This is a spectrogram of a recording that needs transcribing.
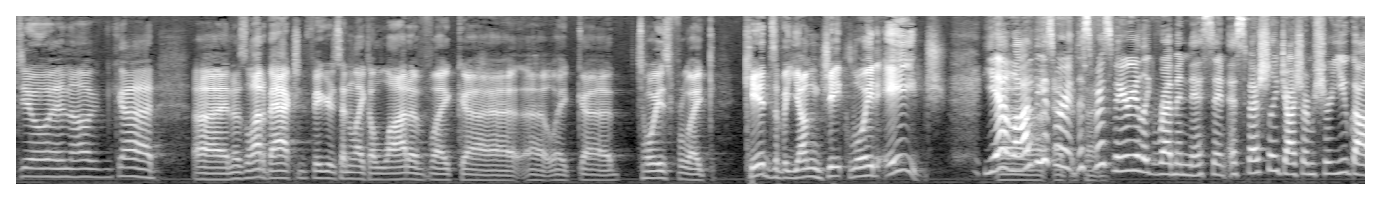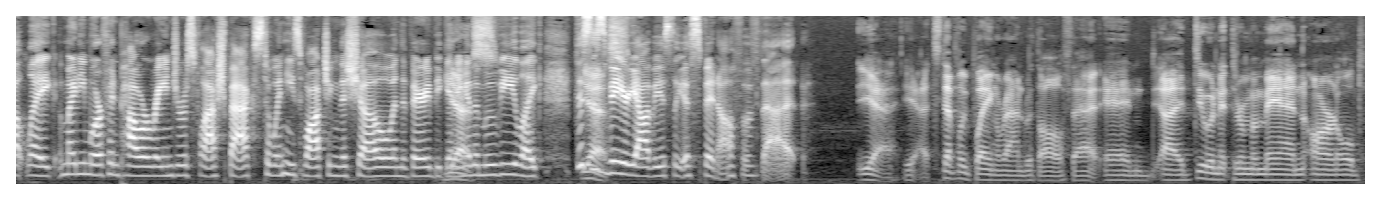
doing? Oh God. Uh, and there was a lot of action figures and like a lot of like uh, uh, like uh, toys for like kids of a young Jake Lloyd age. Yeah, a lot of uh, these were. the This time. was very like reminiscent, especially Josh. I'm sure you got like Mighty Morphin Power Rangers flashbacks to when he's watching the show in the very beginning of the movie. Like this Yes. is very obviously a spin off of that. Yeah, yeah, it's definitely playing around with all of that and uh, doing it through my man Arnold.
